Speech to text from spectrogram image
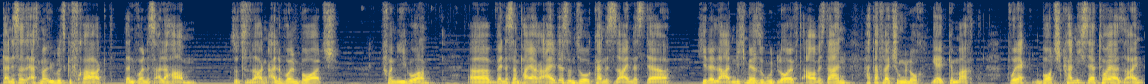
dann ist das erstmal übelst gefragt, dann wollen es alle haben. Sozusagen, alle wollen Borch von Igor. Äh, wenn es ein paar Jahre alt ist und so, kann es sein, dass der hier der Laden nicht mehr so gut läuft. Aber bis dahin hat er vielleicht schon genug Geld gemacht. Obwohl der Borch kann nicht sehr teuer sein,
